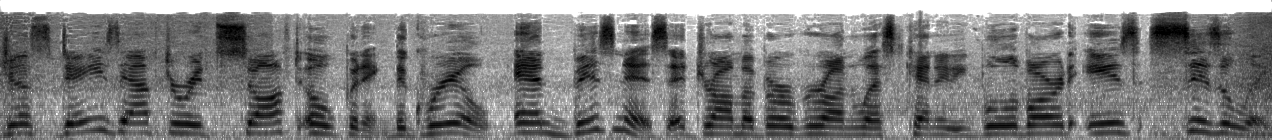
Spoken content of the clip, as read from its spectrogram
Just days after its soft opening, the grill and business at Drama Burger on West Kennedy Boulevard is sizzling.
